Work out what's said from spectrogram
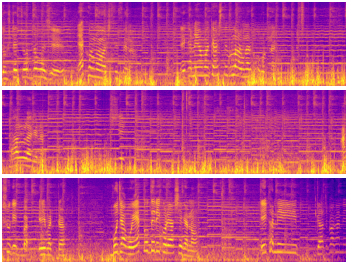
দশটা চোদ্দ বাজে। এখনও আসতেছে না। এখানে আমাকে আসতে বলো আর ওনার খবর নাই। ভালো লাগে না. আসুক একবার, এইবারটা। বোঝাবো, এত দেরি করে আসে কেন? এখানে এই গাছ বাগানে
